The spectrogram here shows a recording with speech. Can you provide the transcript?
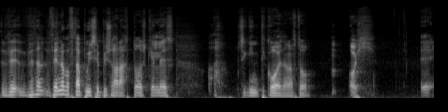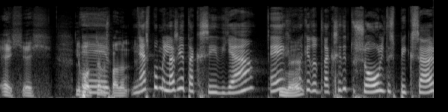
δε, δε θα- δεν είναι από αυτά που είσαι πίσω αραχτός και λες. Α, συγκινητικό ήταν αυτό. Όχι. Ε, έχει, έχει. Λοιπόν, Ε, τέλος πάντων. Μιας που μιλάς για ταξίδια, έχουμε Ναι. και το ταξίδι του Soul της Pixar.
